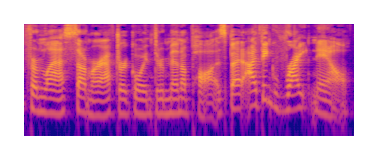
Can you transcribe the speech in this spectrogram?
from last summer after going through menopause. But I think right now,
